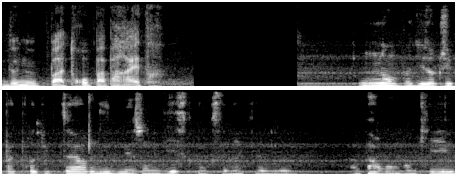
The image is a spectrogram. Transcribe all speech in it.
de ne pas trop apparaître? Non, bah, disons que j'ai pas de producteur ni de maison de disques, donc c'est vrai que, euh, à part mon banquier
